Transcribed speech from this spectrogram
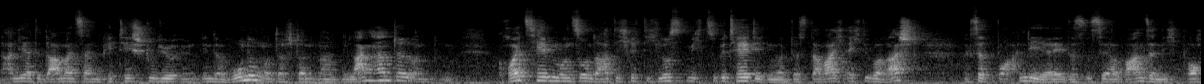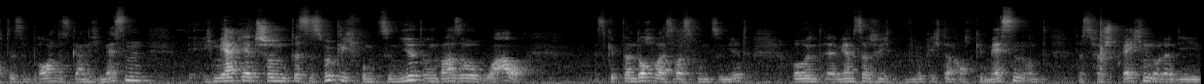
Andi hatte damals sein PT-Studio in, in, der Wohnung und da standen halt eine Langhantel und Kreuzheben und so und da hatte ich richtig Lust, mich zu betätigen und das, da war ich echt überrascht habe gesagt, boah Andi, ey, das ist ja Wahnsinn, ich brauch das, wir brauchen das gar nicht messen. Ich merke jetzt schon, dass es wirklich funktioniert und war so, wow, es gibt dann doch was, was funktioniert. Und äh, wir haben es natürlich wirklich dann auch gemessen und das Versprechen oder die,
